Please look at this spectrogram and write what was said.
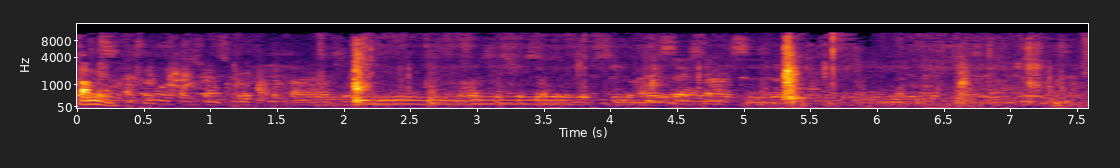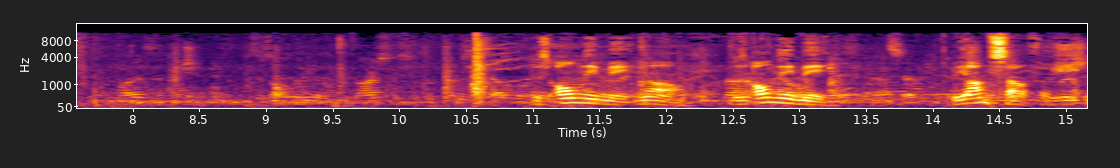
coming. There's only me. No, there's only me. Beyond selfish.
